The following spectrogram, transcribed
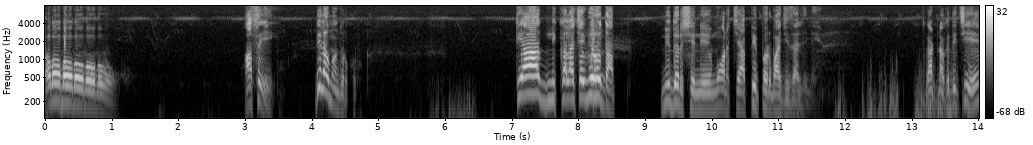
अबो बाबा बाबा बाबा बाबा असंही दिला मंजूर करून. त्या निकालाच्या विरोधात निदर्शने मोर्चा पेपरबाजी झालेली आहे. घटना कधीची आहे.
